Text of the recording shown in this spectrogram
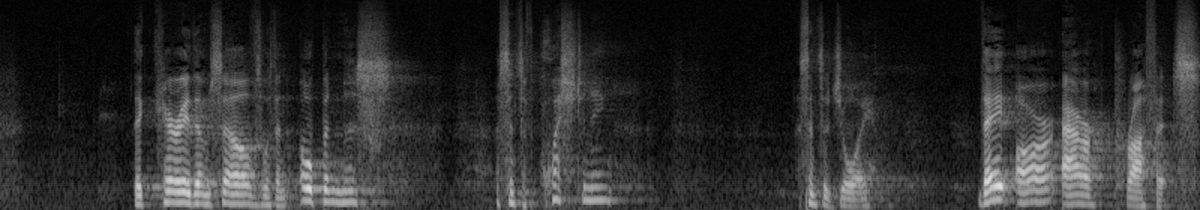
they carry themselves with an openness, a sense of questioning, a sense of joy. They are our prophets,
